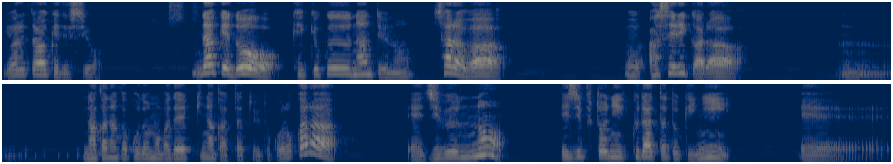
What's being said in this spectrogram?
言われたわけですよ。だけど、結局、なんていうの？サラは、うん、焦りから、うん、なかなか子供ができなかったというところから、えー、自分のエジプトに下った時に、え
